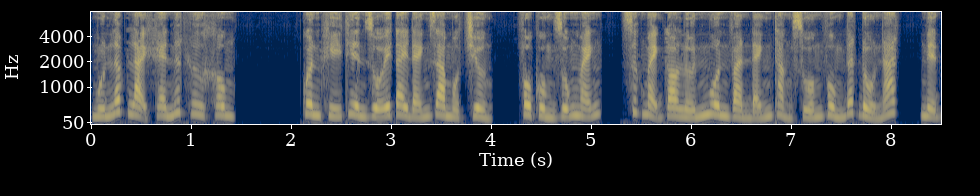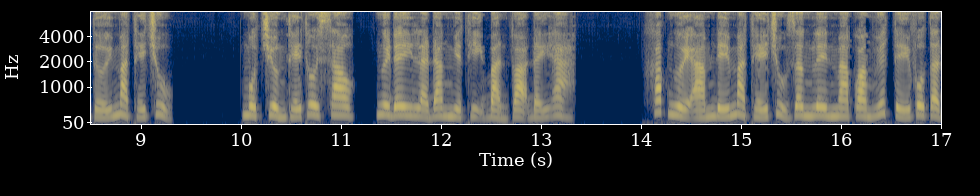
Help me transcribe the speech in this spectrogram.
muốn lấp lại khe nứt hư không. Quân khí thiên duỗi tay đánh ra một trường, vô cùng dũng mãnh, sức mạnh to lớn muôn vàn đánh thẳng xuống vùng đất đổ nát, nện tới mặt thế chủ. Một trường thế thôi sao, người đây là đang miệt thị bản tọa đấy à? Khắp người ám đế mà thế chủ dâng lên ma quang huyết tế vô tận,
